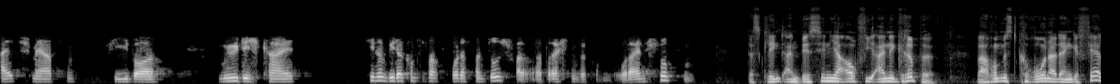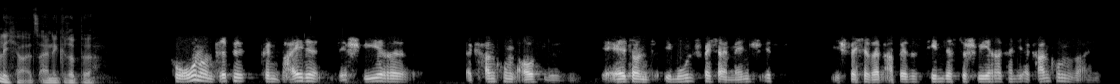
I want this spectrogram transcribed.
Halsschmerzen, Fieber, Müdigkeit. Hin und wieder kommt es auch vor, dass man Durchfall oder Brechen bekommt oder einen Schnupfen. Das klingt ein bisschen ja auch wie eine Grippe. Warum ist Corona denn gefährlicher als eine Grippe? Corona und Grippe können beide sehr schwere Erkrankungen auslösen. Je älter und immunschwächer ein Mensch ist, je schwächer sein Abwehrsystem, desto schwerer kann die Erkrankung sein.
